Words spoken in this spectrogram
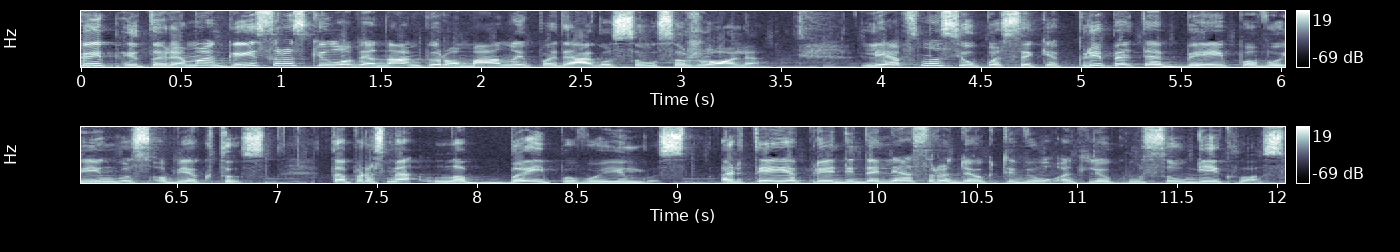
Kaip įtariama, gaisras kilo vienam piromanui padegus sausą žolę. Liepsnas jau pasiekė Pripetę bei pavojingus objektus. Ta prasme, labai pavojingus. Artėja prie didelės radioaktyvių atliekų saugyklos.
